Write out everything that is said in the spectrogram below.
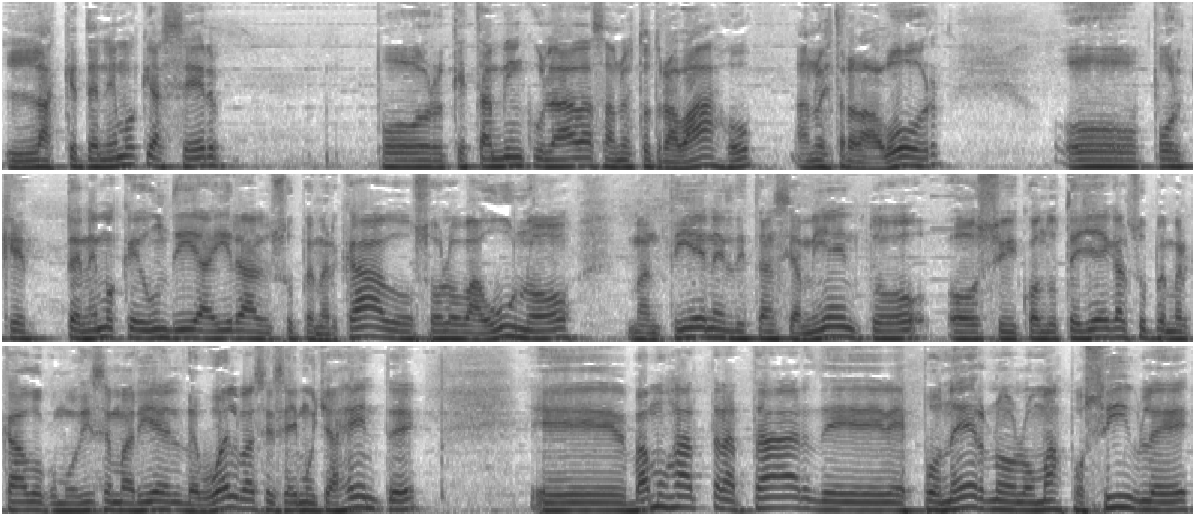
las que tenemos que hacer porque están vinculadas a nuestro trabajo, a nuestra labor, o porque tenemos que un día ir al supermercado, solo va uno, mantiene el distanciamiento, o si cuando usted llega al supermercado, como dice Mariel, devuélvase si hay mucha gente. Eh, vamos a tratar de exponernos lo más posible,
